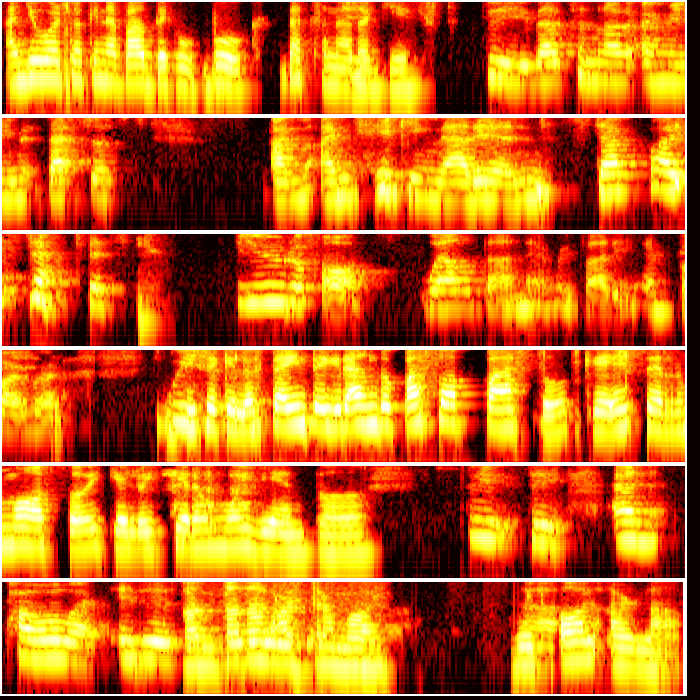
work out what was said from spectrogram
And you were talking about the book. That's another gift. See, that's another. I mean, that just I'm I'm taking that in step by step. It's beautiful. Well done, everybody. And Barbara. Dice que lo está integrando paso a paso, que es hermoso y que lo hicieron muy bien todos. Sí, sí. And Paola, it is. Con todo nuestro amor. With uh, all our love.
